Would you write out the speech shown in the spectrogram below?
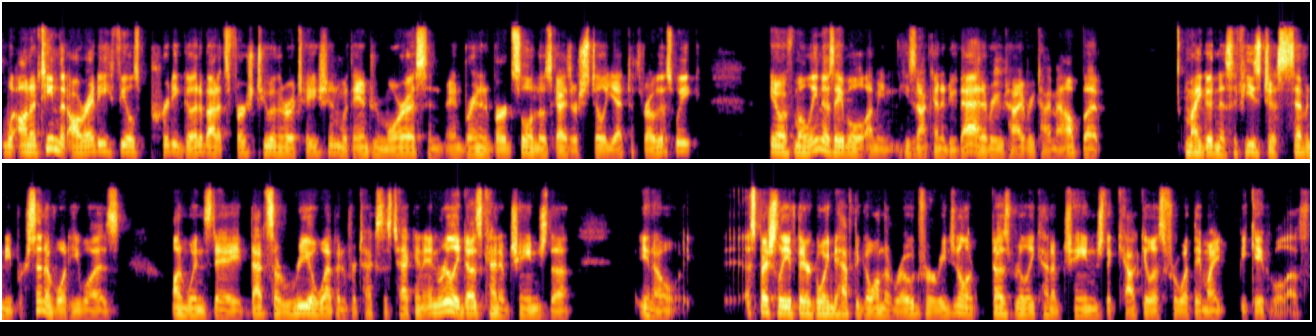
on a team that already feels pretty good about its first two in the rotation with Andrew Morris and, and Brandon Birdsell, and those guys are still yet to throw this week. You know, if Molina is able, I mean, he's not going to do that every time, every time out, but my goodness, if he's just 70% of what he was on Wednesday, that's a real weapon for Texas Tech and, and really does kind of change the, you know, especially if they're going to have to go on the road for regional, it does really kind of change the calculus for what they might be capable of.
